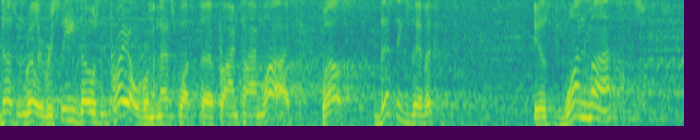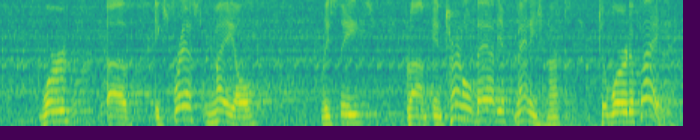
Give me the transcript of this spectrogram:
doesn't really receive those and pray over them, and that's what uh, Primetime Live. Well, this exhibit is one month's worth of express mail receipts from internal data management to Word of Faith.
